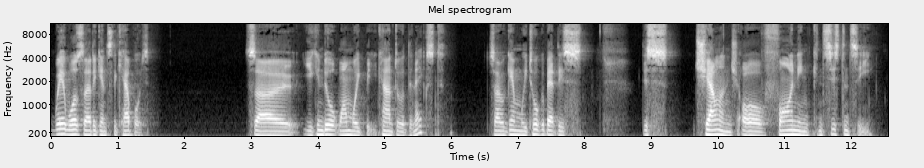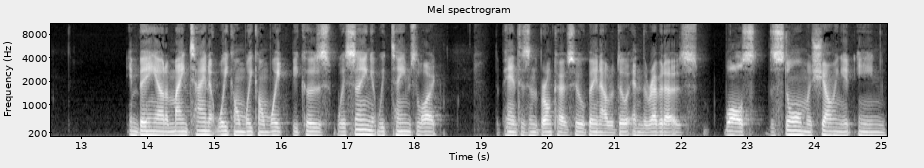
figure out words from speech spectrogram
where was that against the Cowboys? So you can do it one week, but you can't do it the next. So again, we talk about this this challenge of finding consistency in being able to maintain it week on week on week because we're seeing it with teams like Panthers and the Broncos who have been able to do it, and the Rabbitohs, whilst the Storm are showing it in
